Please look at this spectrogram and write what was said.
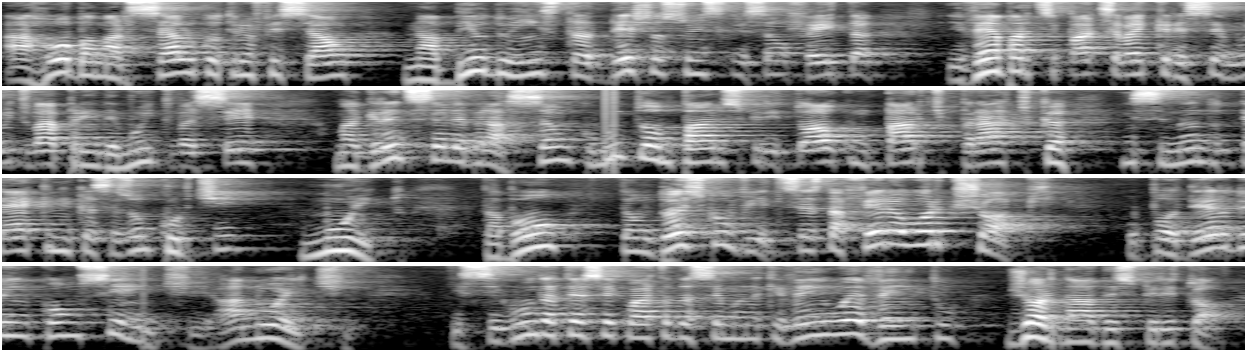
arroba Marcelo Coutrinho Oficial, na bio do Insta, deixa a sua inscrição feita e venha participar que você vai crescer muito, vai aprender muito, vai ser uma grande celebração com muito amparo espiritual, com parte prática, ensinando técnicas, vocês vão curtir muito, tá bom? Então, dois convites. Sexta-feira, workshop, o poder do inconsciente, à noite. E segunda, terça e quarta da semana que vem, o evento Jornada Espiritual.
